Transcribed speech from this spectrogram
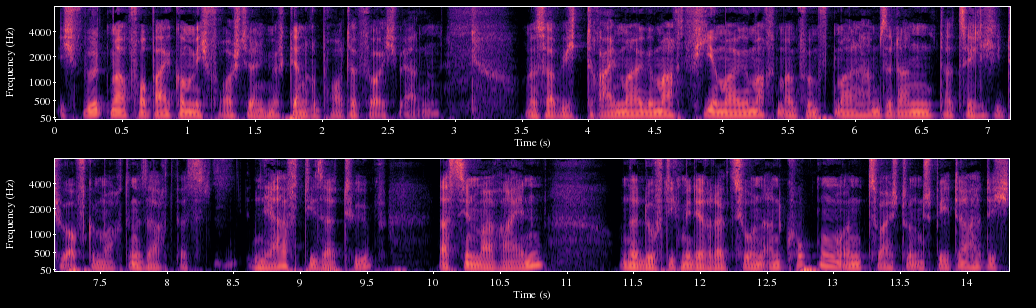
Ich würde mal vorbeikommen, mich vorstellen, ich möchte gerne Reporter für euch werden. Und das habe ich dreimal gemacht, viermal gemacht. Und beim fünften Mal haben sie dann tatsächlich die Tür aufgemacht und gesagt, was nervt dieser Typ? Lass den mal rein. Und dann durfte ich mir die Redaktion angucken und zwei Stunden später hatte ich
